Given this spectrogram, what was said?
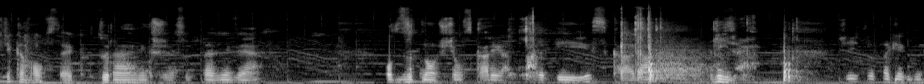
Z ciekawostek, które większość osób pewnie wie, odwrotnością skali RP jest Reader. Czyli to tak jakby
